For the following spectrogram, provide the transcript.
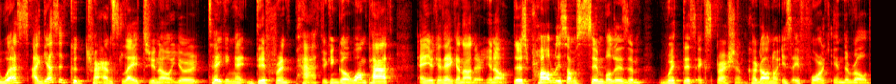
US. I guess it could translate, you know, you're taking a different path. You can go one path and you can take another. You know, there's probably some symbolism with this expression. Cardano is a fork in the road.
